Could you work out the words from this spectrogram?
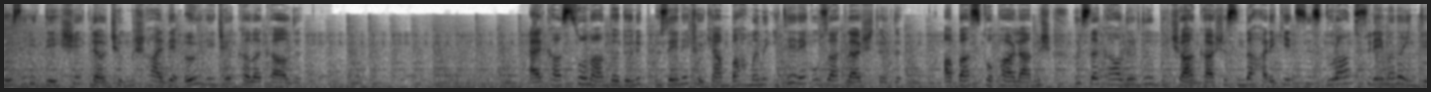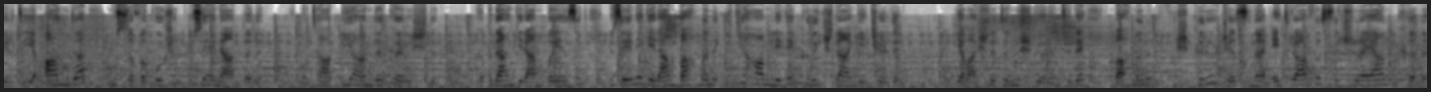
gözleri dehşetle açılmış halde öylece kala kaldı. Elkas son anda dönüp üzerine çöken Bahman'ı iterek uzaklaştırdı. Abbas toparlanmış, hırsla kaldırdığı bıçağı karşısında hareketsiz duran Süleyman'a indirdiği anda Mustafa koşup üzerine atladı. Otağı bir anda karıştı. Kapıdan giren Bayezid üzerine gelen Bahman'ı iki hamlede kılıçtan geçirdi. Yavaşlatılmış görüntüde Bahman'ın fışkırırcasına etrafa sıçrayan kanı.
